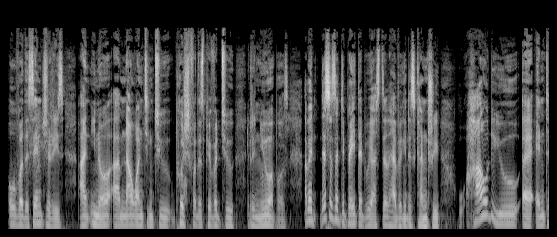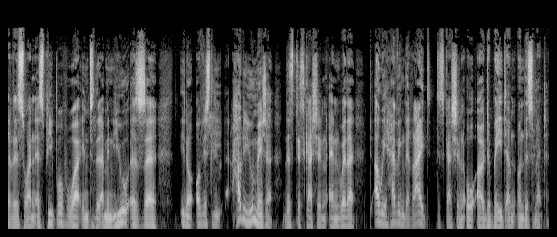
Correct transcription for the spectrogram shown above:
over the centuries and you know um, now wanting to push for this pivot to renewables. I mean, this is a debate that we are still having in this country. How do you uh, enter this one as people who are into the? I mean, you as uh, you know, obviously, how do you measure this discussion and whether are we having the right discussion or uh, debate on, on this matter?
